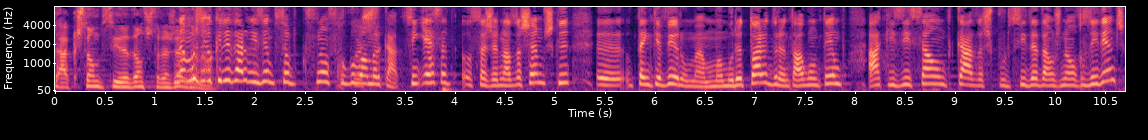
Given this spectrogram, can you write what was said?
à questão de cidadãos estrangeiros. Não, mas ou eu queria dar um exemplo sobre que se não se regula o mercado. Sim, essa, ou seja, nós achamos que eh, tem que haver uma, uma moratória durante algum tempo à aquisição de casas por cidadãos não residentes,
